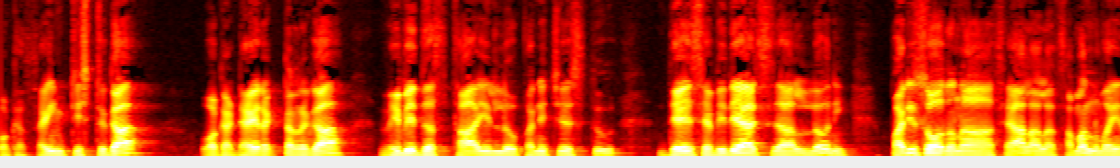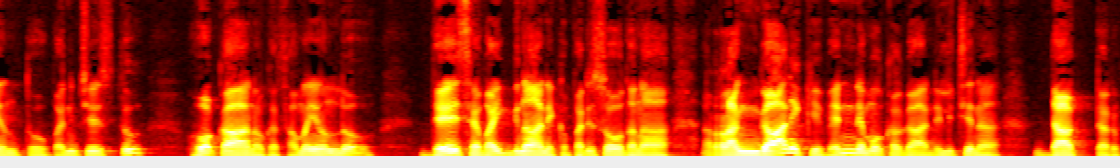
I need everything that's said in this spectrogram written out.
ఒక సైంటిస్టుగా ఒక డైరెక్టర్గా వివిధ స్థాయిల్లో పనిచేస్తూ దేశ విదేశాల్లోని పరిశోధనాశాలల సమన్వయంతో పనిచేస్తూ ఒకనొక సమయంలో దేశ వైజ్ఞానిక పరిశోధన రంగానికి వెన్నెముకగా నిలిచిన డాక్టర్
